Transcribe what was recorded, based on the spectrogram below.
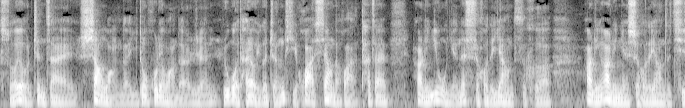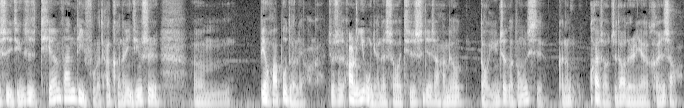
所有正在上网的移动互联网的人，如果他有一个整体画像的话，他在二零一五年的时候的样子和。二零二零年时候的样子，其实已经是天翻地覆了。它可能已经是，嗯，变化不得了了。就是二零一五年的时候，其实世界上还没有抖音这个东西，可能快手知道的人也很少。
